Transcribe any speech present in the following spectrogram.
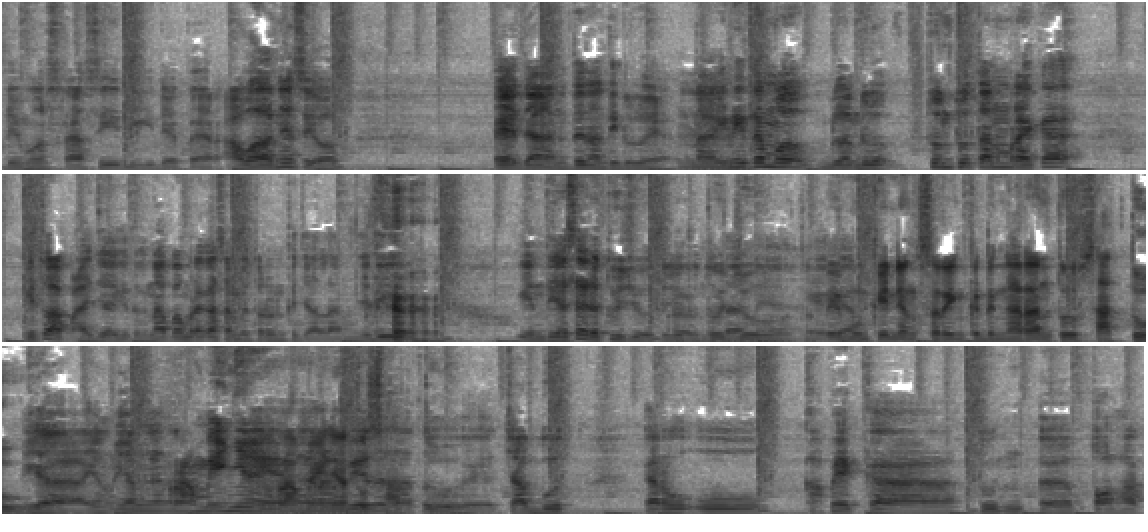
demonstrasi di DPR. Awalnya sih, oh, eh jangan itu nanti dulu ya. Nah Hmm. ini kita mau bilang dulu tuntutan mereka itu apa aja gitu. Kenapa mereka sampai turun ke jalan? Jadi intinya sih ada tujuh, tujuh tujuh ya tapi kan? mungkin yang sering kedengaran tuh satu Iya, yang yang yang ramenya Yang ya. ramenya rame tuh satu. Kayak cabut RUU KPK, tun, eh, tolak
